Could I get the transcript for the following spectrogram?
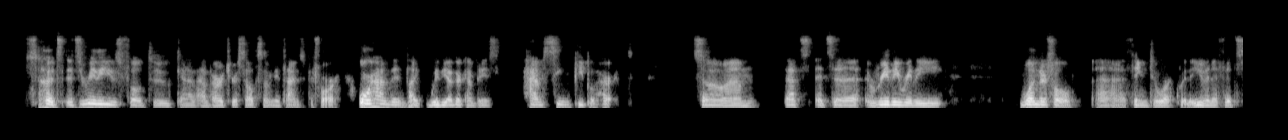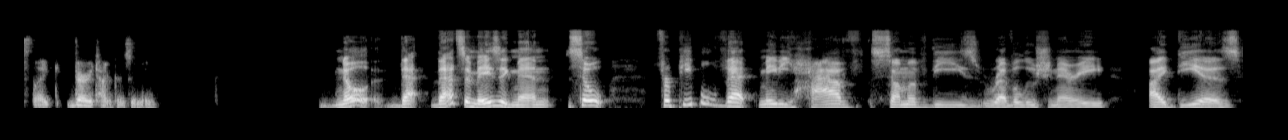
so it's it's really useful to kind of have hurt yourself so many times before, or have it like with the other companies have seen people hurt. So um, that's it's a really really wonderful uh, thing to work with, even if it's like very time consuming. No, that that's amazing, man. So for people that maybe have some of these revolutionary ideas,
